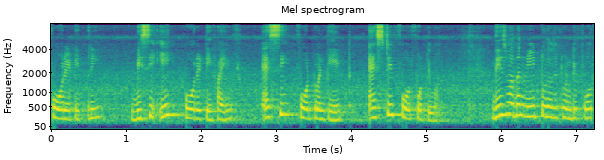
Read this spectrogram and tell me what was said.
483, BCE 485, SC 428, ST 441. These were the NEET 2024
